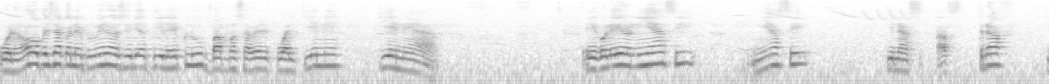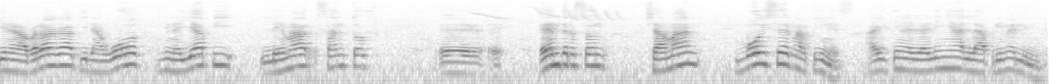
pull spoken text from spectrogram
Bueno, vamos a empezar con el primero, sería Tigre Club. Vamos a ver cuál tiene. Tiene a el golero Niasi. Niasi. Tiene a Astraf. Tiene a Braga. Tiene a Watt. Tiene a Yapi. Lemar. Santos. Eh, eh, Henderson. Chamán Boise Martínez. Ahí tiene la línea, la primera línea.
